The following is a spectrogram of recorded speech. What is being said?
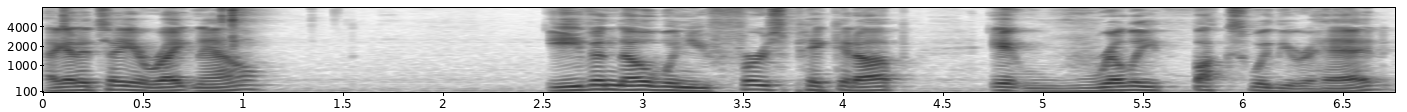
I got to tell you right now, even though when you first pick it up, it really fucks with your head,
